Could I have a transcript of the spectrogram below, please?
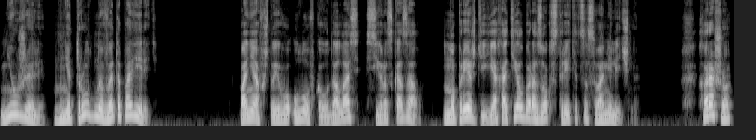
«Неужели? Мне трудно в это поверить». Поняв, что его уловка удалась, Сира сказал, но прежде я хотел бы разок встретиться с вами лично. Хорошо,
